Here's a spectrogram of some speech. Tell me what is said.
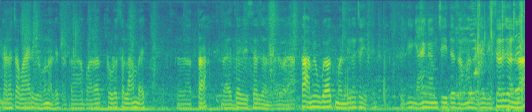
घराच्या बाहेर घेऊन आलेत. आता बराच थोडंसं लांब आहेत तर आत्ता जायचं विसर्जन. आत्ता आम्ही उभे आहोत मंदिराच्या इथे. सगळी गँग आमची इथे जमा झाली विसर्जनला.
